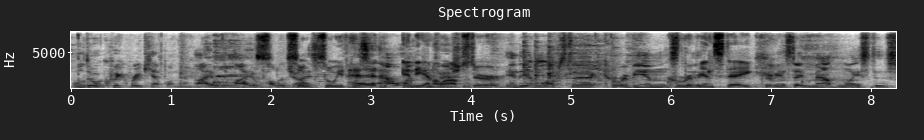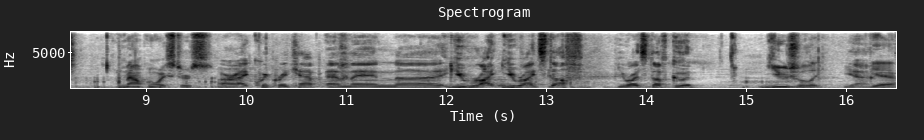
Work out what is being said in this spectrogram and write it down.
We'll do a quick recap on that. I, I apologize. So- so we've had Indiana lobster. Indiana lobster, Caribbean Caribbean steak, steak. Caribbean steak, mountain oysters. Mountain oysters. All right, quick recap, and then uh, you write. You write stuff. You write stuff good. Usually. Yeah. Yeah.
